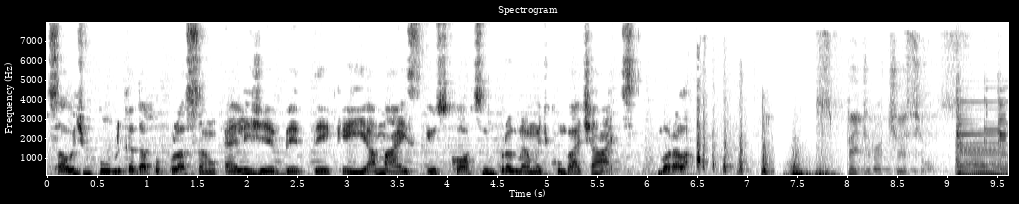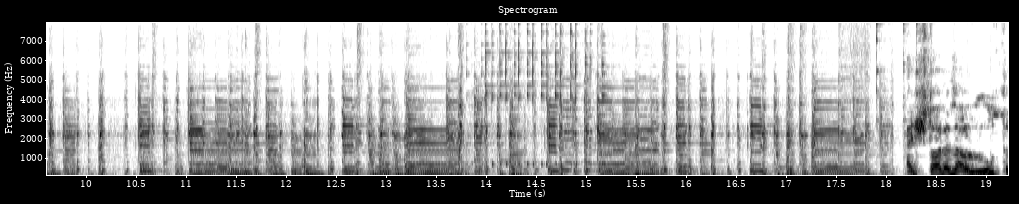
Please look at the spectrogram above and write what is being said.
saúde pública da população LGBTQIA+, e os cortes no programa de combate à AIDS. Bora lá! Speed Notícias A história da luta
